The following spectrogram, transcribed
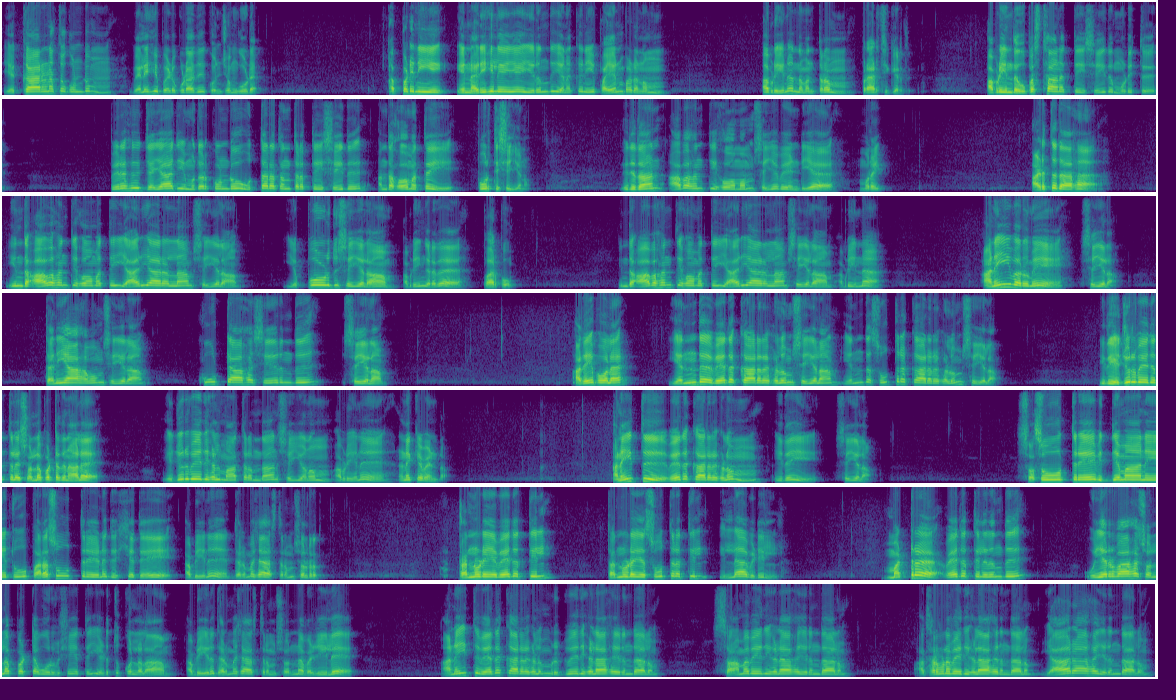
எக்காரணத்தை கொண்டும் விலகி போயிடக்கூடாது கொஞ்சம் கூட. அப்படி நீ என் அருகிலேயே இருந்து எனக்கு நீ பயன்படணும் அப்படின்னு அந்த மந்திரம் பிரார்த்திக்கிறது. அப்படி இந்த உபஸ்தானத்தை செய்து முடித்து பிறகு ஜயாதி முதற்கொண்டு உத்தர தந்திரத்தை செய்து அந்த ஹோமத்தை பூர்த்தி செய்யணும். இதுதான் ஆவஹந்தி ஹோமம் செய்ய வேண்டிய முறை. அடுத்ததாக இந்த ஆவஹந்தி ஹோமத்தை யார் யாரெல்லாம் செய்யலாம் எப்பொழுது செய்யலாம் அப்படிங்கிறத பார்ப்போம். இந்த ஆவஹந்தி ஹோமத்தை யார் யாரெல்லாம் செய்யலாம் அப்படின்னா அனைவருமே செய்யலாம். தனியாகவும் செய்யலாம் கூட்டாக சேர்ந்து செய்யலாம். அதே போல் எந்த வேதக்காரர்களும் செய்யலாம் எந்த சூத்திரக்காரர்களும் செய்யலாம். இது எஜுர்வேதத்தில் சொல்லப்பட்டதுனால எஜுர்வேதிகள் மாத்திரம்தான் செய்யணும் அப்படின்னு நினைக்க வேண்டாம். அனைத்து வேதக்காரர்களும் இதை செய்யலாம். ஸ்வசூத்திரே வித்தியமானே தூ பரசூத்திரேன கிரகியத்தே அப்படின்னு தர்மசாஸ்திரம் சொல்கிறது தன்னுடைய வேதத்தில் தன்னுடைய சூத்திரத்தில் இல்லாவிடில் மற்ற வேதத்திலிருந்து உயர்வாக சொல்லப்பட்ட ஒரு விஷயத்தை எடுத்துக்கொள்ளலாம் அப்படின்னு தர்மசாஸ்திரம் சொன்ன வழியிலே அனைத்து வேதக்காரர்களும் ருக்வேதிகளாக இருந்தாலும் சாமவேதிகளாக இருந்தாலும் அதர்வணவேதிகளாக இருந்தாலும் யாராக இருந்தாலும்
